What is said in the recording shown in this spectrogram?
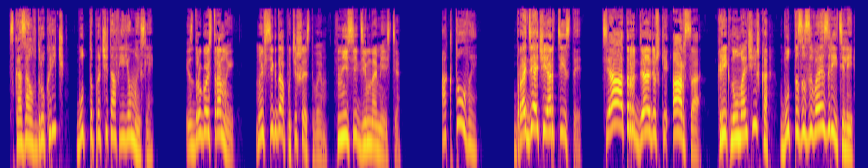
— сказал вдруг Рич, будто прочитав ее мысли. «Из другой страны. Мы всегда путешествуем, не сидим на месте». «А кто вы?» «Бродячие артисты. Театр дядюшки Арса!» — крикнул мальчишка, будто зазывая зрителей,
